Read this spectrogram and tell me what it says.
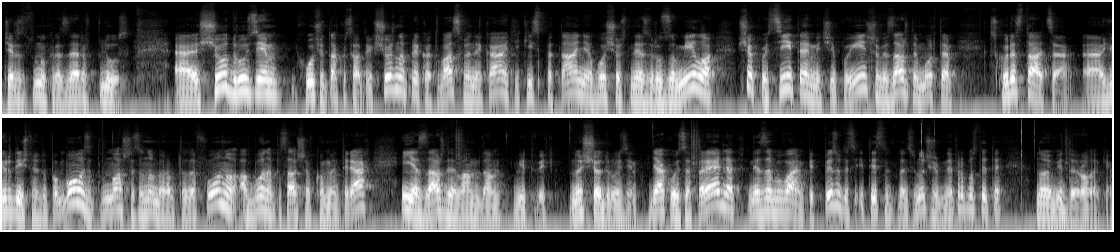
через засунок Резерв Плюс. Е, Що, друзі, хочу також сказати, якщо ж, наприклад, у вас виникають якісь питання або щось незрозуміло, що по цій темі чи по іншій, ви завжди можете скористатися е, юридичною допомогою, зателефонувавши за номером телефону або написавши в коментарях, і я завжди вам дам відповідь. Ну що, друзі, дякую за перегляд. Не забуваємо підписуватись і тиснути на дзвіночок, щоб не пропустити нові відеоролики.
